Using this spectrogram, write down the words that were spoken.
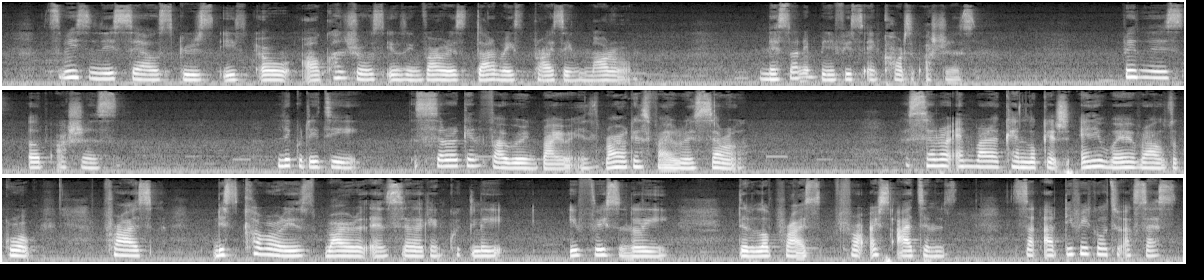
Business sells goods is or controls using various dynamic pricing model. Next benefits and costs of actions. Business of actions. Liquidity. Seller can favoring buyer and buyer can favoring seller. Seller and buyer can locate anywhere around the globe. Price discoveries buyer and seller can quickly, efficiently develop price for X items that are difficult to access.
